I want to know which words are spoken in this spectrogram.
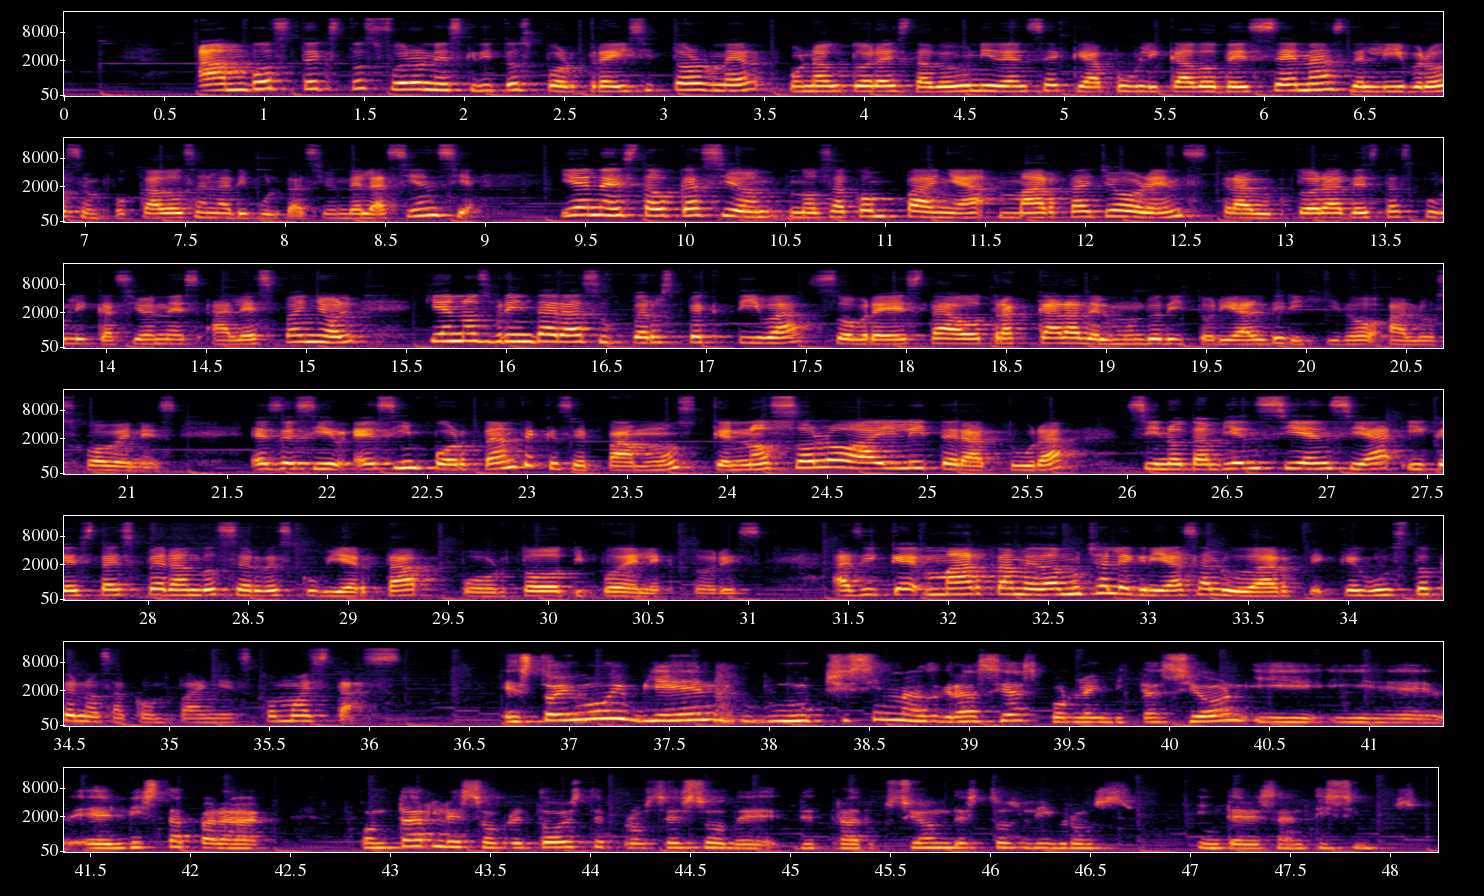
Ambos textos fueron escritos por Tracy Turner, una autora estadounidense que ha publicado decenas de libros enfocados en la divulgación de la ciencia. Y en esta ocasión nos acompaña Marta Llorens, traductora de estas publicaciones al español, quien nos brindará su perspectiva sobre esta otra cara del mundo editorial dirigido a los jóvenes. Es decir, es importante que sepamos que no solo hay literatura, sino también ciencia y que está esperando ser descubierta por todo tipo de lectores. Así que Marta, me da mucha alegría saludarte, qué gusto que nos acompañes, ¿cómo estás? Estoy muy bien, muchísimas gracias por la invitación y, eh, lista para contarles sobre todo este proceso de traducción de estos libros interesantísimos.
